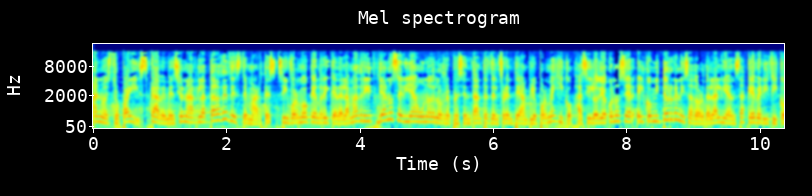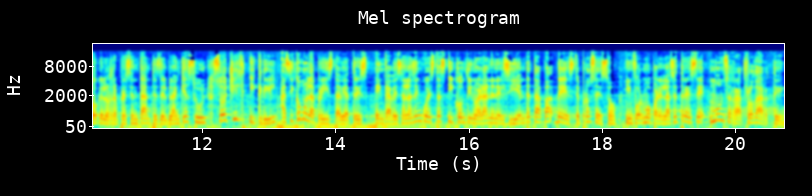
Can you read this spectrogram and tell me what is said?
a nuestro país. Cabe mencionar, la tarde de este martes se informó que Enrique de la Madrid ya no sería uno de los representantes del Frente Amplio por México. Así lo dio a conocer el comité organizador de la alianza, que verificó que los representantes del Blanquiazul, Xochitl y Krill, así como la priista Beatriz, encabezan las encuestas y continuarán en el siguiente etapa de este proceso. Informó para Enlace 13, Montserrat Rodarte.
